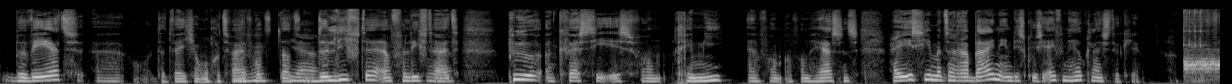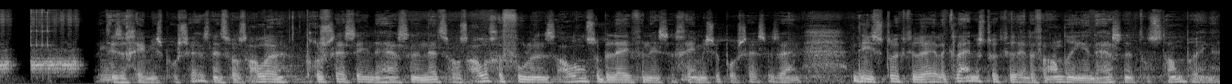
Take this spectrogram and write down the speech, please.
beweert, eh, dat weet je ongetwijfeld... Mhm, dat ja. de liefde en verliefdheid puur een kwestie is van chemie en van, van hersens. Hij is hier met een rabbijn in discussie. Even een heel klein stukje. Het is een chemisch proces, net zoals alle processen in de hersenen... net zoals alle gevoelens, al onze belevenissen chemische processen zijn... die structurele, kleine structurele veranderingen in de hersenen tot stand brengen.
